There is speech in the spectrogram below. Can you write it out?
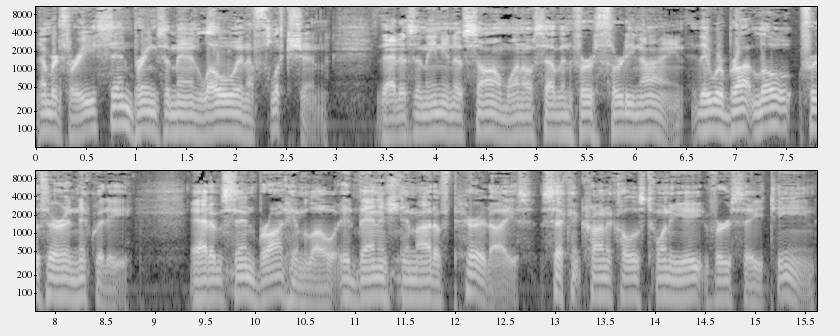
Number three, sin brings a man low in affliction. That is the meaning of Psalm 107 verse 39. They were brought low for their iniquity. Adam's sin brought him low. It banished him out of paradise. 2 Chronicles 28 verse 18.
